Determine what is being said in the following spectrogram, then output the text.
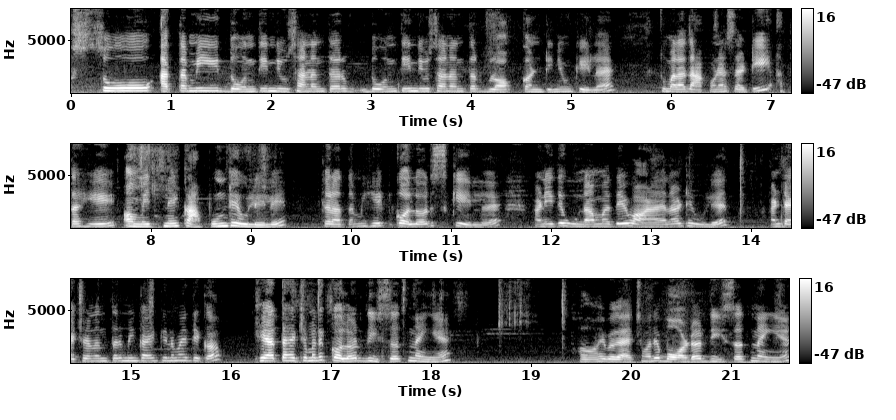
सो आता मी दोन तीन दिवसानंतर दोन तीन दिवसानंतर ब्लॉग कंटिन्यू केलाय. तुम्हाला दाखवण्यासाठी. आता हे अमितने कापून ठेवलेले. तर आता मी हे कलर्स केलंय आणि ते उन्हामध्ये वाळायला ठेवलेत. आणि त्याच्यानंतर मी काय केलं माहितीये का? हे आता ह्याच्यामध्ये कलर दिसत नाहीये. हे बघा याच्यामध्ये बॉर्डर दिसत नाहीये.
